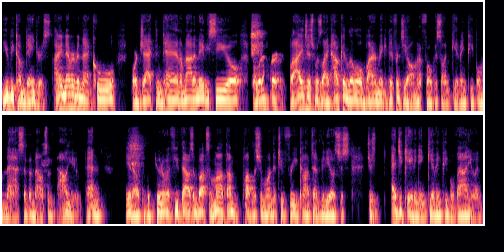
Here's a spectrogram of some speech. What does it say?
you become dangerous. I ain't never been that cool or jacked and tan. I'm not a Navy SEAL or whatever. but I just was like, how can little old Byron make a difference? Yo, I'm going to focus on giving people massive amounts of value. And you know, to the tune of a few thousand bucks a month, I'm publishing one to two free content videos, just just educating and giving people value. And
